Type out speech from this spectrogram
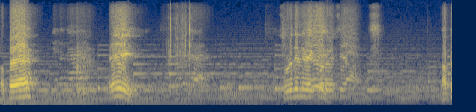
அப்ப ஏய் சுடுதண்ணி வைக்க. வச்சியா? அப்ப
